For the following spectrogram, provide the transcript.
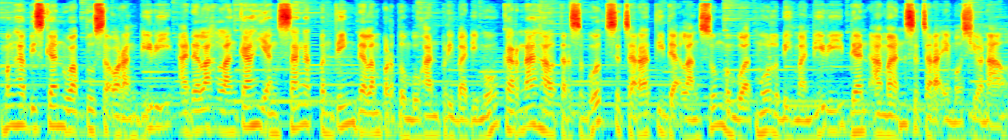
menghabiskan waktu seorang diri adalah langkah yang sangat penting dalam pertumbuhan pribadimu karena hal tersebut secara tidak langsung membuatmu lebih mandiri dan aman secara emosional.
